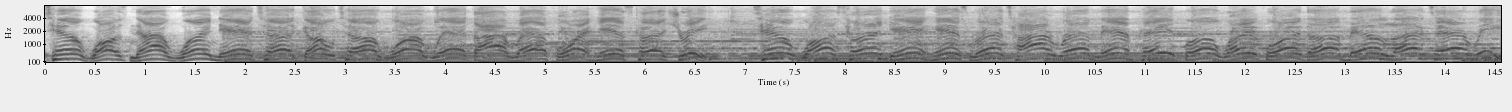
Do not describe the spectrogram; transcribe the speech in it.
Tim Walz not wanting to go to war with Iraq for his country. Tim Walz turned in his retirement paperwork for the military.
